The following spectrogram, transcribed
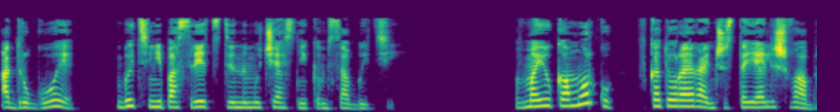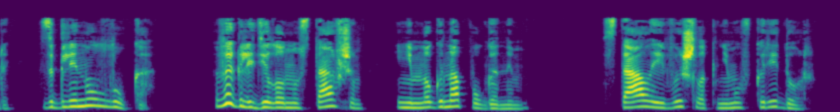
а другое — быть непосредственным участником событий. В мою коморку, в которой раньше стояли швабры, заглянул Лука. Выглядел он уставшим и немного напуганным. Встала и вышла к нему в коридор.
